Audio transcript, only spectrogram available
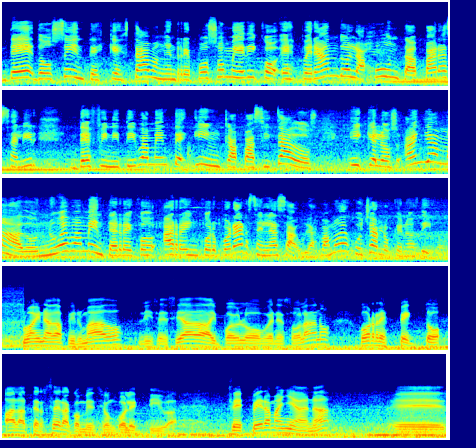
de docentes que estaban en reposo médico esperando la Junta para salir definitivamente incapacitados y que los han llamado nuevamente a, reincorporarse en las aulas. Vamos a escuchar que nos dijo. No hay nada firmado, licenciada y pueblo venezolano, con respecto a la tercera convención colectiva. Se espera mañana, eh,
